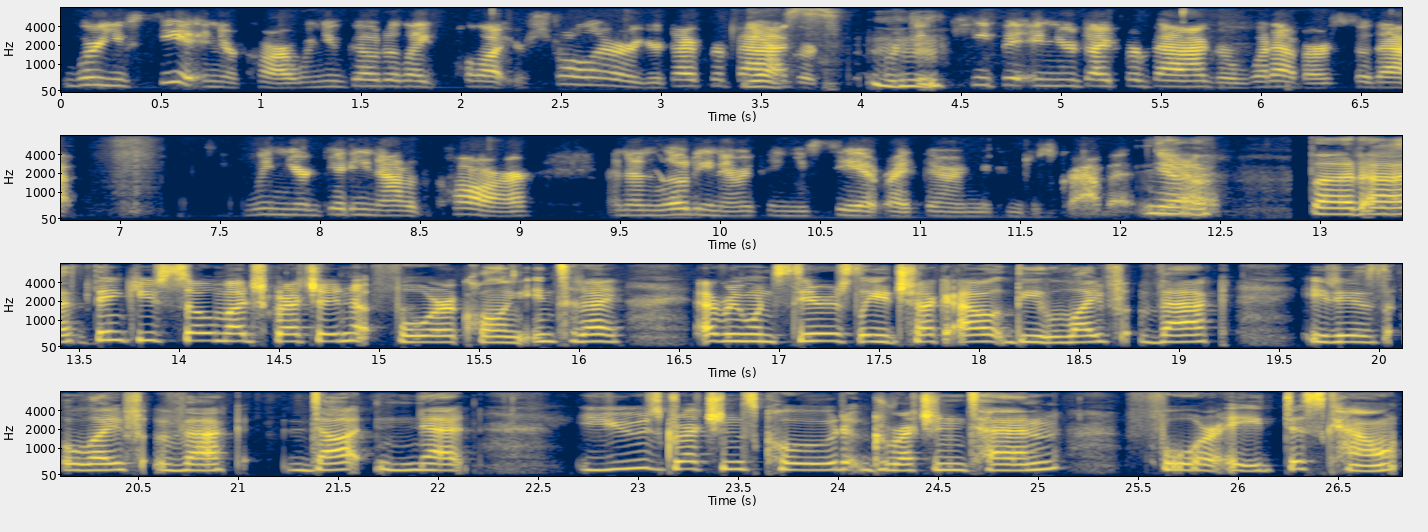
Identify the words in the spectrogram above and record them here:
where you see it in your car when you go to like pull out your stroller or your diaper bag Yes. or, or Mhm. just keep it in your diaper bag or whatever so that when you're getting out of the car and unloading everything you see it right there and you can just grab it Yeah. But uh, thank you so much, Gretchen, for calling in today. Everyone, seriously, check out the LifeVac. It is lifevac.net. Use Gretchen's code Gretchen10 for a discount.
